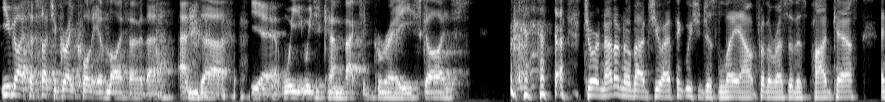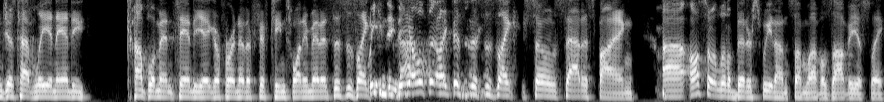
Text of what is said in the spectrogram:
you guys have such a great quality of life over there, and uh, yeah, we we just came back to grey skies. Jordan, I don't know about you. I think we should just lay out for the rest of this podcast and just have Lee and Andy compliment San Diego for another 15, 20 minutes. This is like we can do the ultimate, like this. This is like so satisfying. Uh, also a little bittersweet on some levels, obviously,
